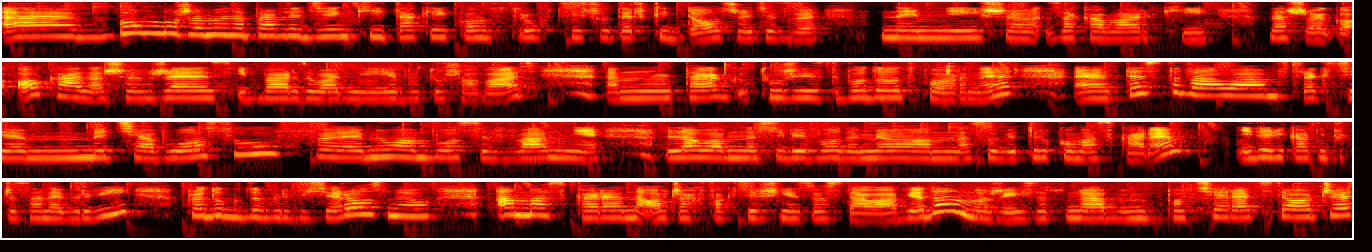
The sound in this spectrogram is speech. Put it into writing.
e, bo możemy naprawdę dzięki takiej konstrukcji szczoteczki dotrzeć w najmniejsze zakamarki naszego oka, naszych rzęs i bardzo ładnie je wytuszować. Tak, tusz jest wodoodporny. E, Testowałam w trakcie mycia włosów, e, myłam włosy w wannie, lałam na siebie wodę, miałam na sobie tylko maskarę i delikatnie przeczesane brwi. Produkt do brwi się rozmył, a maskara na oczach faktycznie została. Wiadomo, że jeśli zaczynałabym pocierać te oczy,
